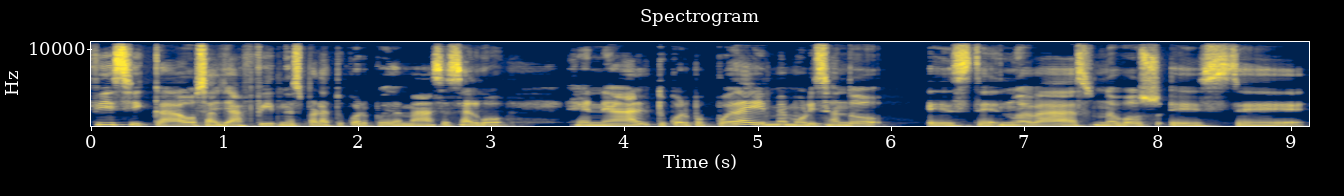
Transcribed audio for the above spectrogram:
física, o sea, ya fitness para tu cuerpo y demás, es algo genial, tu cuerpo puede ir memorizando este, nuevas, nuevos, este,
